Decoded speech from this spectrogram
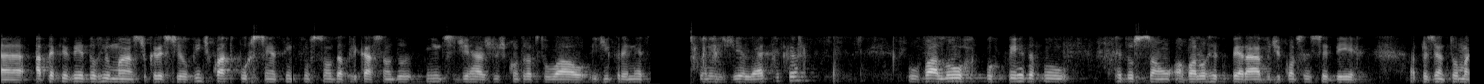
a PPV do Rio Manso cresceu 24% em função da aplicação do índice de reajuste contratual e de incremento de energia elétrica. O valor por perda por redução ao valor recuperável de contas a receber apresentou uma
